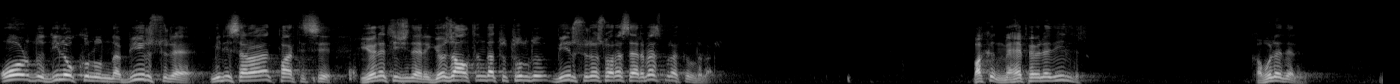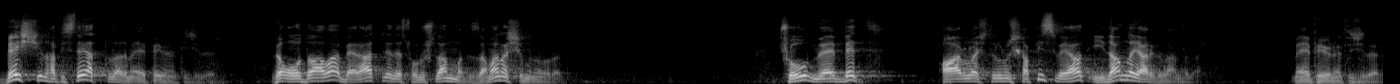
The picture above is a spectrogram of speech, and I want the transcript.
Ordu Dil Okulu'nda bir süre Milli Selamet Partisi yöneticileri gözaltında tutuldu. Bir süre sonra serbest bırakıldılar. Bakın MHP öyle değildir. Kabul edelim. Beş yıl hapiste yattılar MHP yöneticileri. Ve o dava beraatle de sonuçlanmadı. Zaman aşımına uğradı. Çoğu müebbet ağırlaştırılmış hapis veyahut idamla yargılandılar. MHP yöneticileri.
